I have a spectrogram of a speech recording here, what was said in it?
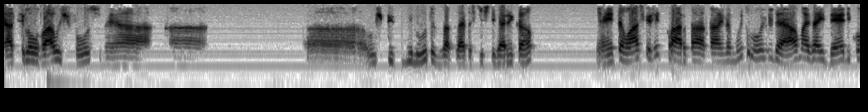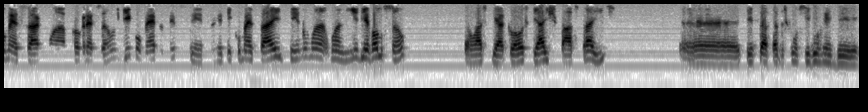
a se louvar o esforço, né? a, a, a, o espírito de luta dos atletas que estiveram em campo. É, então, acho que a gente, claro, está tá ainda muito longe do ideal, mas a ideia de começar com a progressão, ninguém começa 100%. A gente tem que começar e tendo uma, uma linha de evolução. Então, acho que, é, lógico que há espaço para isso. É, que esses atletas consigam render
